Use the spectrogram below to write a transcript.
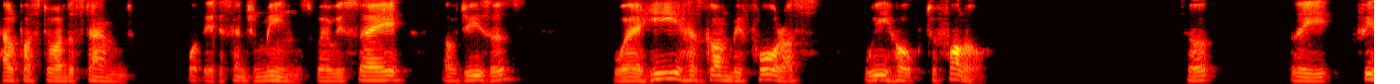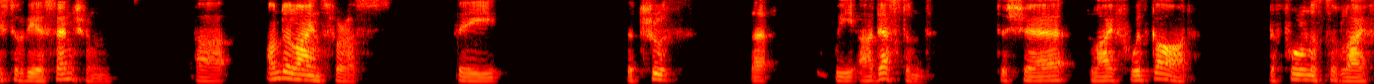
help us to understand what the ascension means, where we say of Jesus, where he has gone before us, we hope to follow. So the Feast of the Ascension uh, underlines for us the, the truth that we are destined to share life with God, the fullness of life,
